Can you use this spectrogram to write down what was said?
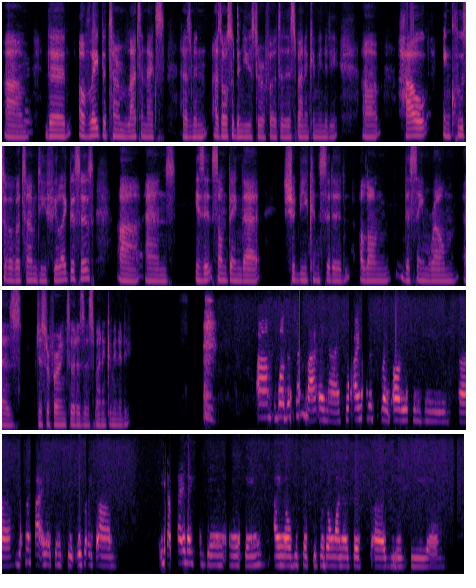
um, mm-hmm. the of late the term Latinx has been has also been used to refer to the Hispanic community. Uh, how inclusive of a term do you feel like this is, uh, and is it something that should be considered along the same realm as just referring to it as a Hispanic community? Um, well, the term Latinx, well, I know that's like obviously the, uh, the term Latinx is like, um, yeah, Latinx has been a thing. I know because people don't want to just uh, use the, uh,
